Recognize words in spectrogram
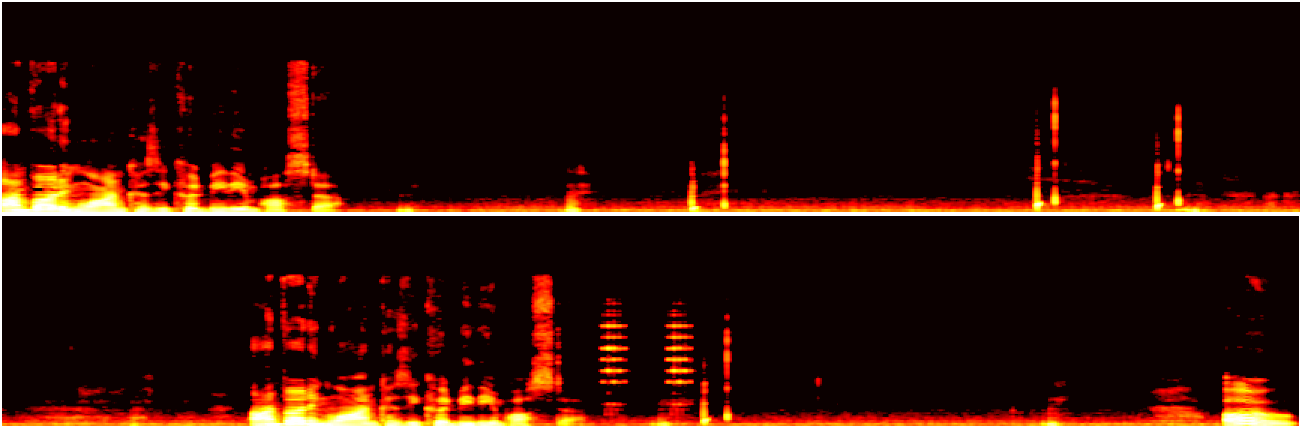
I'm voting Lime because he could be the imposter. I'm voting Lime because he could be the imposter. Oh,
